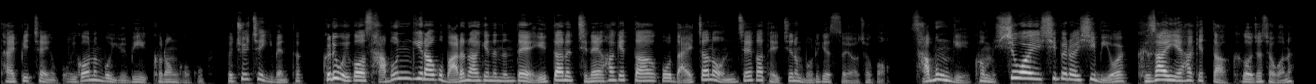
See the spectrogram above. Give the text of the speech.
달빛의 이거는 뭐 유비 그런 거고. 그 출첵 이벤트? 그리고 이거 4분기라고 말은 하긴 했는데 일단은 진행하겠다 하고 날짜는 언제가 될지는 모르겠어요 저거. 4분기. 그럼 10월 11월 12월 그 사이에 하겠다. 그거죠 저거는?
